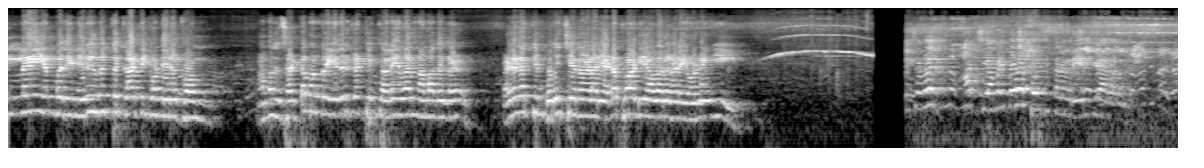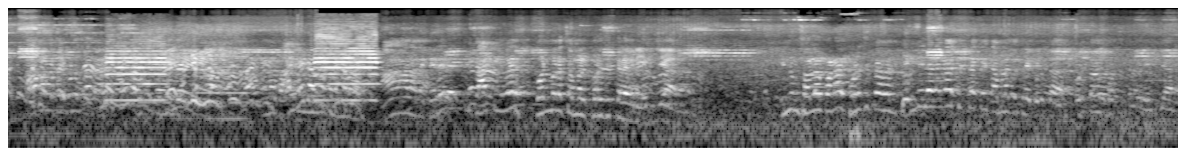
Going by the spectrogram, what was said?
இல்லை என்பதை நிரூபித்து காட்டிக் கொண்டிருக்கும். நமது சட்டமன்ற எதிர்க்கட்சி தலைவர் நமது கழகத்தின் பொதுச் செயலாளர் எடப்பாடி அவர்களை வணங்கி அமைச்சவர், ஆட்சி அமைத்தவர் புரட்சித் தலைவர் எம்ஜிஆர் அவர்கள். பொன்மனச்சம்மல் புரட்சித் தலைவர் எம்ஜிஆர் இன்னும் சொல்ல போனால் புரட்சித் தலைவர் எண்ணிலடங்கா திட்டத்தை தமிழகத்திலே கொடுத்தார் கொடுத்தவர் புரட்சித் தலைவர் எம்ஜிஆர்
